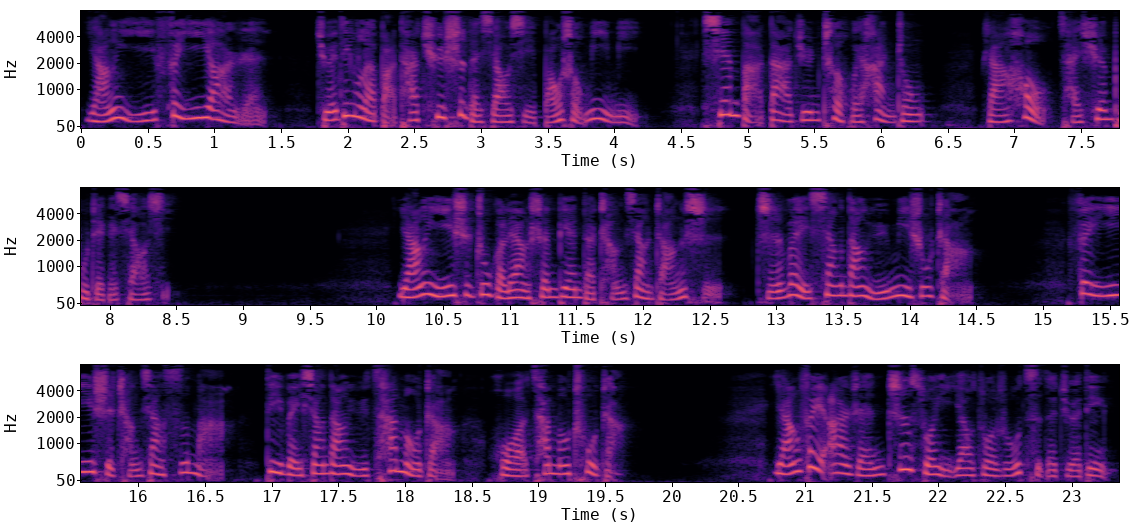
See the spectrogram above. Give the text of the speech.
杨仪、费祎二人决定了把他去世的消息保守秘密，先把大军撤回汉中，然后才宣布这个消息。杨仪是诸葛亮身边的丞相长史，职位相当于秘书长；费祎是丞相司马。地位相当于参谋长或参谋处长。杨费二人之所以要做如此的决定，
